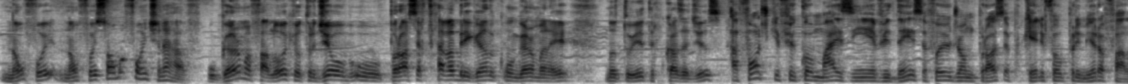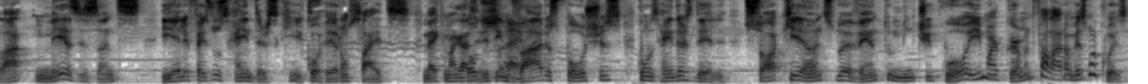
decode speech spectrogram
Não foi, não foi só uma fonte, né, Rafa? O Gurman falou que outro dia o, o Prosser tava brigando com o Gurman aí no Twitter por causa disso. A fonte que ficou mais em evidência foi o John Prosser, porque ele foi o primeiro a falar meses antes. E ele fez os renders que correram sites Mac Magazine. Todos, tem é. vários posts com os renders dele. Só que antes do evento, Mintico e Mark Gurman falaram a mesma coisa.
